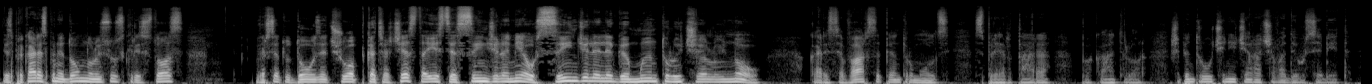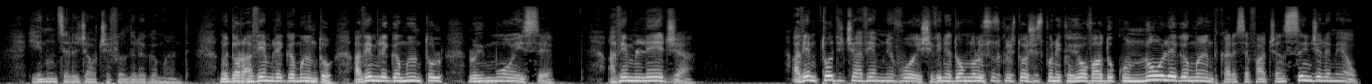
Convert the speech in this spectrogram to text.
despre care spune Domnul Iisus Hristos, versetul 28, căci acesta este sângele meu, sângele legământului celui nou, care se varsă pentru mulți spre iertarea păcatelor. Și pentru ucenici era ceva deosebit. Ei nu înțelegeau ce fel de legământ. Noi doar avem legământul, avem legământul lui Moise, avem legea, avem tot de ce avem nevoie și vine Domnul Iisus Hristos și spune că eu vă aduc un nou legământ care se face în sângele meu.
